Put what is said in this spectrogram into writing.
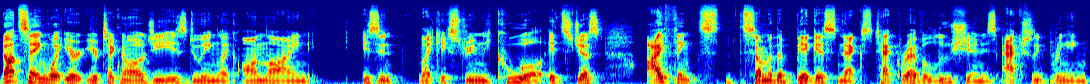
not saying what your your technology is doing like online isn't like extremely cool. It's just I think some of the biggest next tech revolution is actually bringing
